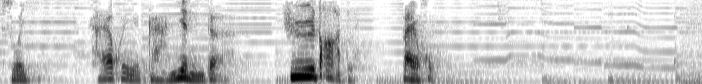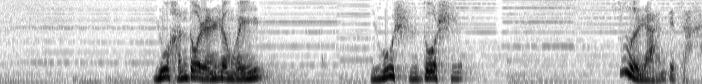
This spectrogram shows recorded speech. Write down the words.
所以才会感应的巨大的灾祸。有很多人认为，有许多是自然的灾害，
